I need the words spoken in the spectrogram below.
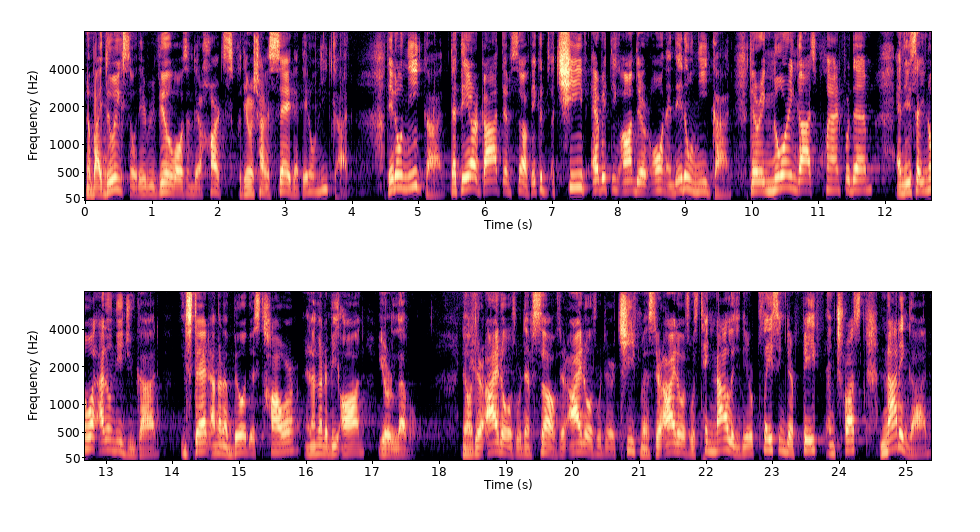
Now, by doing so, they revealed what was in their hearts they were trying to say that they don't need God. They don't need God, that they are God themselves. They could achieve everything on their own and they don't need God. They're ignoring God's plan for them and they say, you know what? I don't need you, God. Instead, I'm going to build this tower and I'm going to be on your level. You know, their idols were themselves. Their idols were their achievements. Their idols was technology. They were placing their faith and trust not in God,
